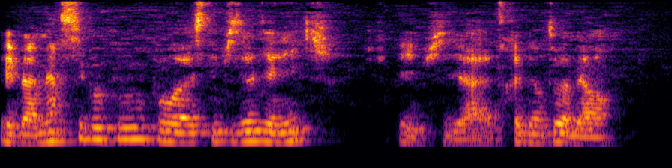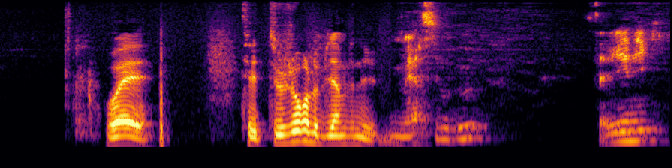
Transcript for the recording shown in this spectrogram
Eh ben, merci beaucoup pour euh, cet épisode, Yannick. Et puis à très bientôt à Berlin. Ouais, c'est toujours le bienvenu. Merci beaucoup. Salut Yannick.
